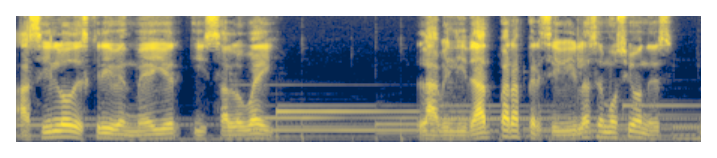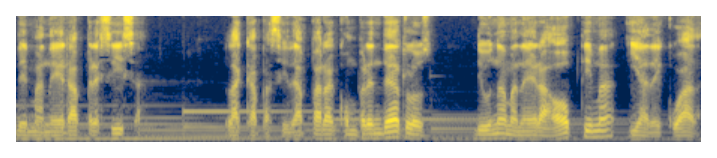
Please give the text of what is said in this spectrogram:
Así lo describen Meyer y Salovey. La habilidad para percibir las emociones de manera precisa, la capacidad para comprenderlos de una manera óptima y adecuada,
